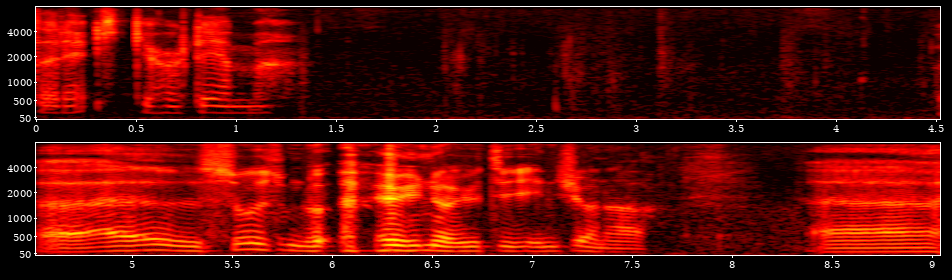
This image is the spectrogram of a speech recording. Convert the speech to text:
der jeg ikke hørte hjemme. Uh, jeg så ut som du øyne ute i innsjøen her. Uh,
